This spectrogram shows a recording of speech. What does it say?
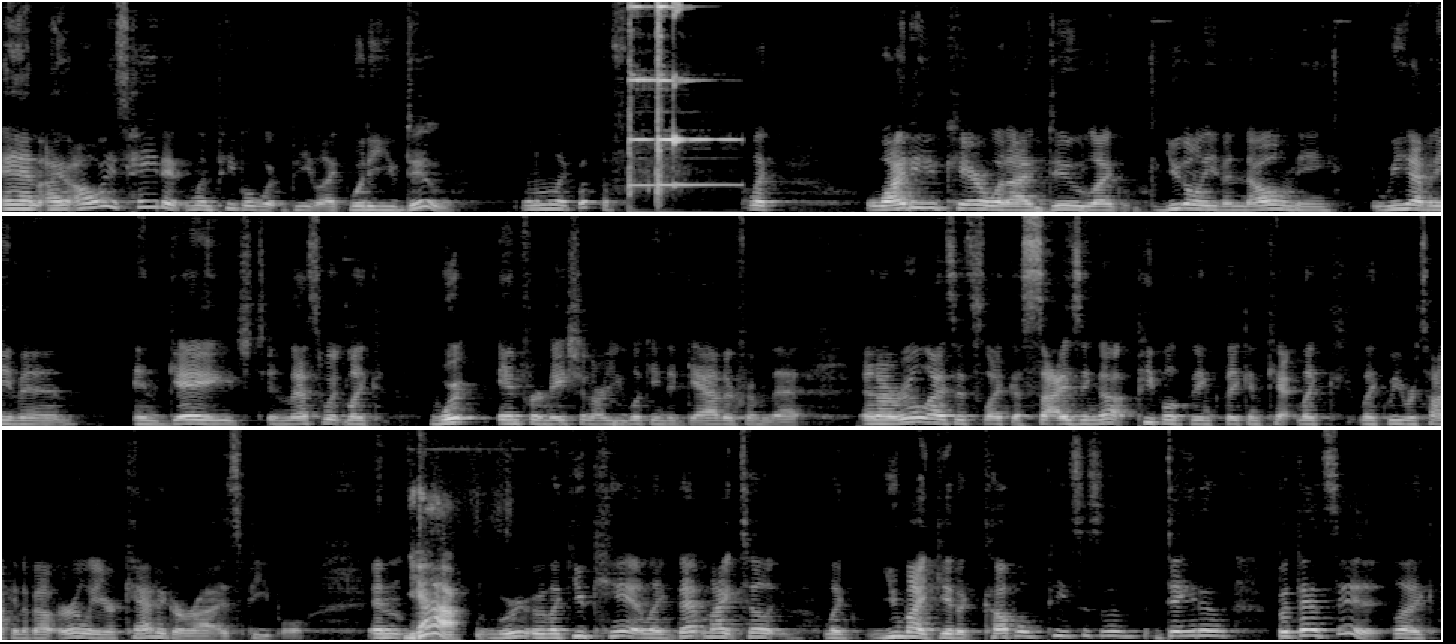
And I always hated when people would be like, "What do you do?" And I'm like, "What the, f-? like, why do you care what I do? Like, you don't even know me. We haven't even engaged, and that's what like, what information are you looking to gather from that?" And I realize it's like a sizing up. People think they can, ca- like, like we were talking about earlier, categorize people. And yeah we're like you can't like that might tell like you might get a couple pieces of data but that's it like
